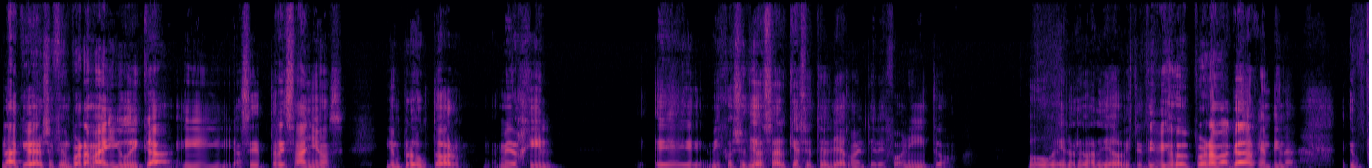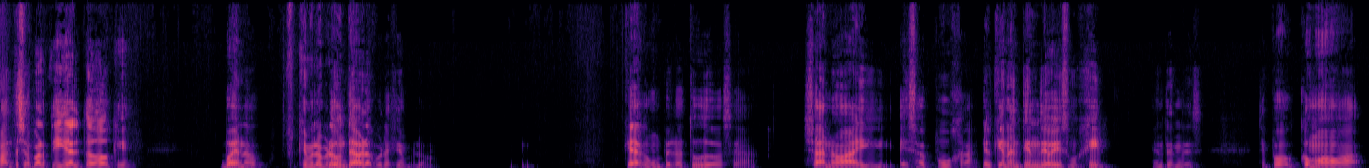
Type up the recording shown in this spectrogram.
nada que ver. Yo fui a un programa de Yudica y hace tres años y un productor, medio Gil, eh, me dijo, yo quiero saber qué hace todo el día con el telefonito. Uh, eh, lo rebardeó, viste, típico programa acá de Argentina, eh, pantalla partida, al toque. Bueno, que me lo pregunte ahora, por ejemplo. Queda como un pelotudo, o sea, ya no hay esa puja. El que no entiende hoy es un Gil, ¿entendés? Tipo, cómo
